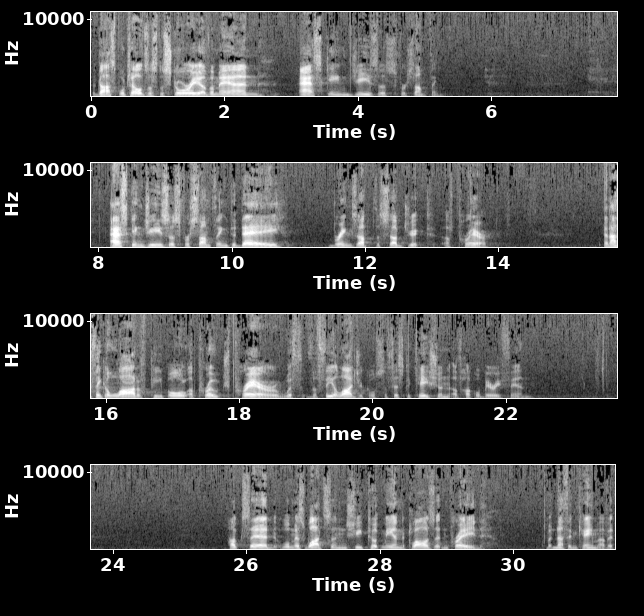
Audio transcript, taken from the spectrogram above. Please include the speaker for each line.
Speaker 1: The gospel tells us the story of a man asking Jesus for something. Asking Jesus for something today brings up the subject of prayer. And I think a lot of people approach prayer with the theological sophistication of Huckleberry Finn. Huck said, Well, Miss Watson, she took me in the closet and prayed but nothing came of it.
